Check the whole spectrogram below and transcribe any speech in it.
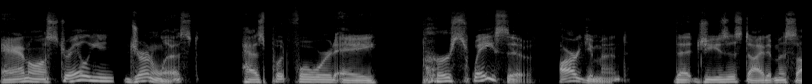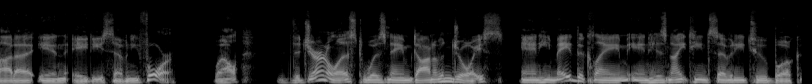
an Australian journalist has put forward a persuasive argument that Jesus died at Masada in AD 74. Well, the journalist was named Donovan Joyce, and he made the claim in his 1972 book,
